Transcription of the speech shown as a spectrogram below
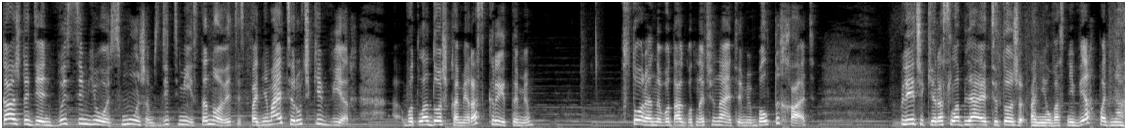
Каждый день вы с семьей, с мужем, с детьми становитесь, поднимаете ручки вверх, вот ладошками раскрытыми, в стороны вот так вот начинаете ими болтыхать. Плечики расслабляете тоже, они у вас не вверх подня,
